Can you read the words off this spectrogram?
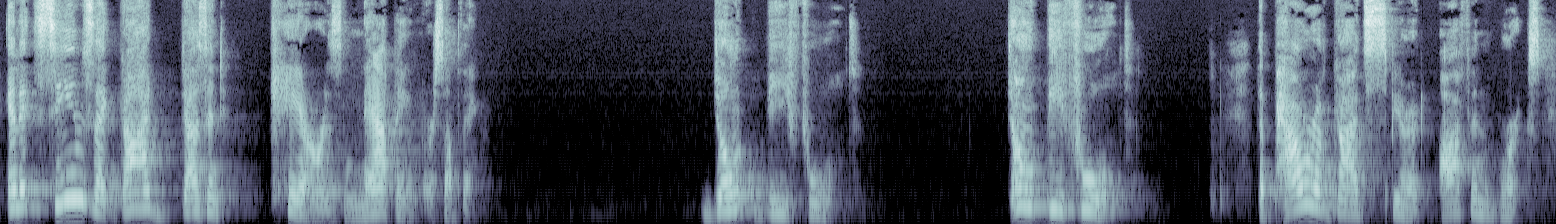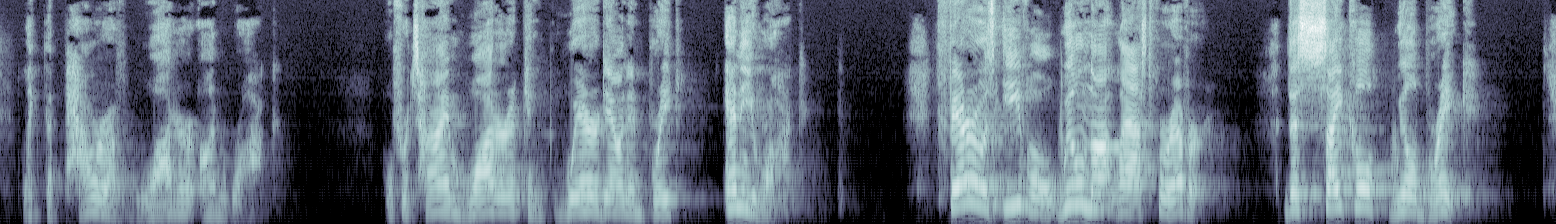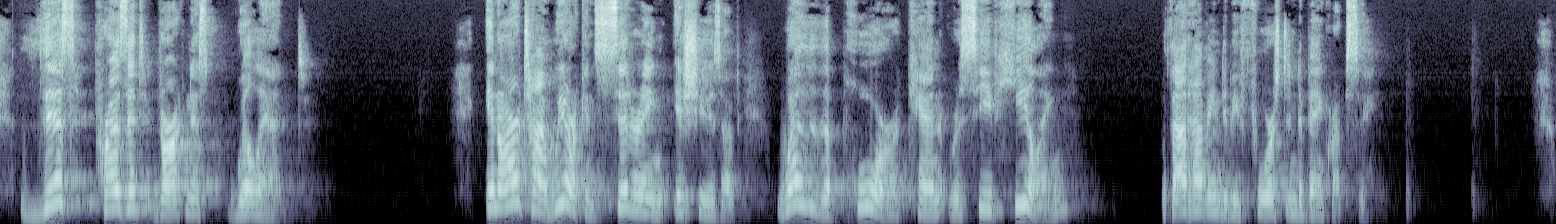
And it seems that God doesn't care, is napping or something. Don't be fooled. Don't be fooled. The power of God's Spirit often works like the power of water on rock. Over time, water can wear down and break any rock. Pharaoh's evil will not last forever. The cycle will break. This present darkness will end. In our time, we are considering issues of whether the poor can receive healing without having to be forced into bankruptcy.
